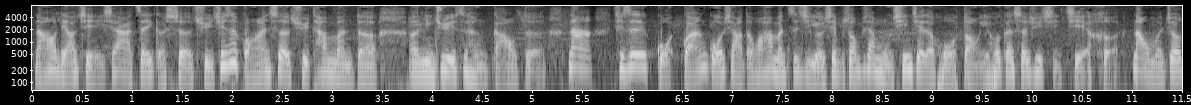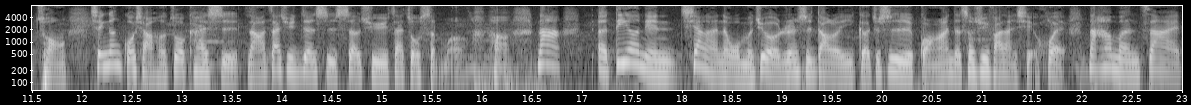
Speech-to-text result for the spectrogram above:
然后了解一下这个社区。其实广安社区他们的呃凝聚力是很高的。那其实广广安国小的话，他们自己有一些，比如说像母亲节的活动，也会跟社区一起结合。那我们就从先跟国小合作开始，然后再去认识社区在做什么。好，那。呃，第二年下来呢，我们就有认识到了一个，就是广安的社区发展协会。那他们在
